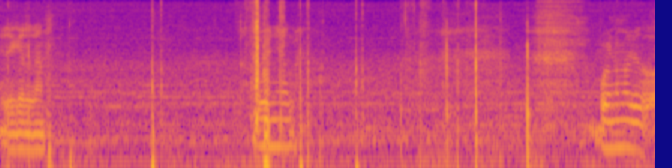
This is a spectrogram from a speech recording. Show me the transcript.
Gel gel lan. Oynayalım. Boynum acıdı.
